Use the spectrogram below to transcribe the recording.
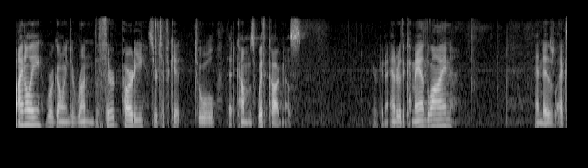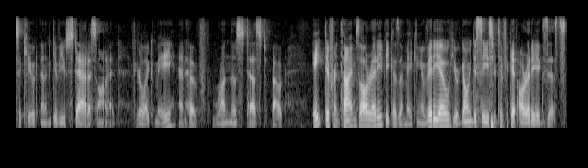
Finally, we're going to run the third-party certificate tool that comes with Cognos. You're going to enter the command line and it'll execute and then give you status on it. If you're like me and have run this test about eight different times already because I'm making a video, you're going to see certificate already exists.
